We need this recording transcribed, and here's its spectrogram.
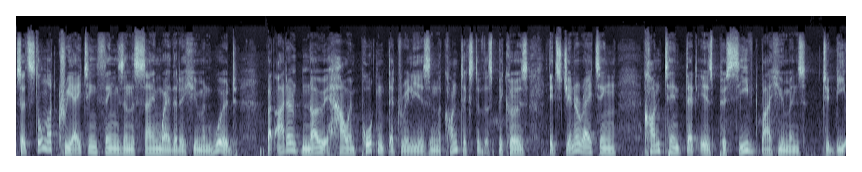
So it's still not creating things in the same way that a human would, but I don't know how important that really is in the context of this because it's generating content that is perceived by humans to be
